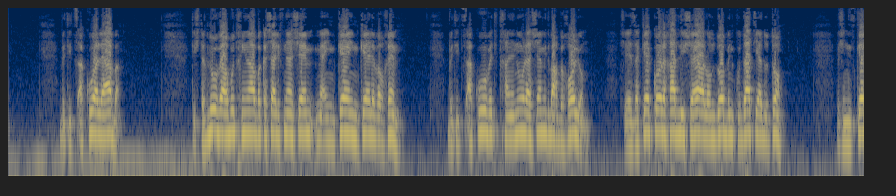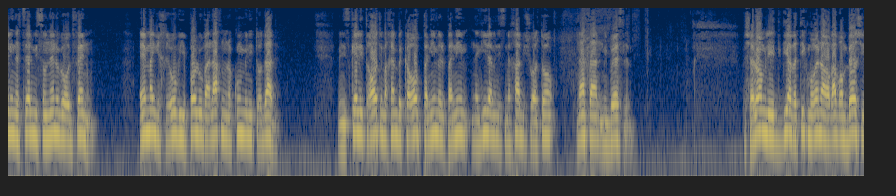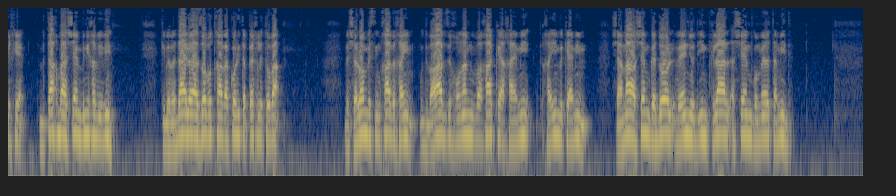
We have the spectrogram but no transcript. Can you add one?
ותצעקו על לאבא. תשתדלו והרבו תחינה ובקשה לפני השם מעמקי עמקי לבבכם. ותצעקו ותתחננו להשם מטבח בכל יום, שיזכה כל אחד להישאר על עומדו בנקודת יהדותו, ושנזכה להינצל משונאינו ורודפנו. המה יכרעו ויפולו ואנחנו נקום ונתעודד. ונזכה להתראות עמכם בקרוב פנים אל פנים, נגילה ונשמחה בישועתו, נתן מברסלב. ושלום לידידי הוותיק מורנו הרב אברהם בר שיחיה, בטח בה השם בני חביבי, כי בוודאי לא יעזוב אותך והכל יתהפך לטובה. ושלום ושמחה וחיים, ודבריו זיכרונם לברכה חיים וקיימים, שאמר השם גדול ואין יודעים כלל, השם גומר תמיד.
